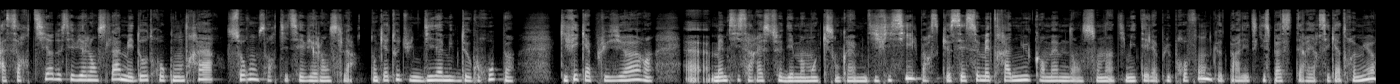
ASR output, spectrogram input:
à sortir de ces violences-là, mais d'autres au contraire seront sorties de ces violences-là. Donc il y a toute une dynamique de groupe qui fait qu'à plusieurs, euh, même si ça reste des moments qui sont quand même difficiles, parce que c'est se mettre à nu quand même dans son intimité la plus profonde que de parler de ce qui se passe derrière ces quatre murs,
